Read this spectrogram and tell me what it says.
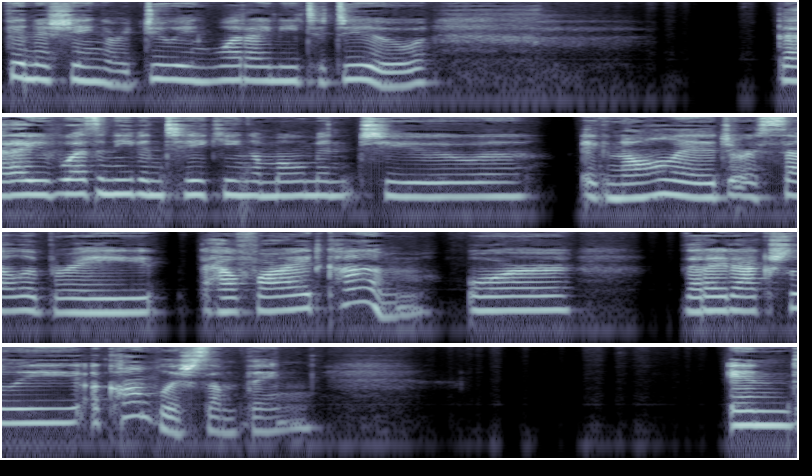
finishing or doing what I need to do that I wasn't even taking a moment to acknowledge or celebrate how far I'd come or that I'd actually accomplished something. And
